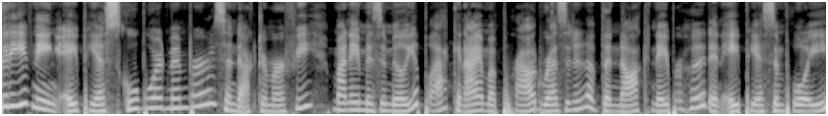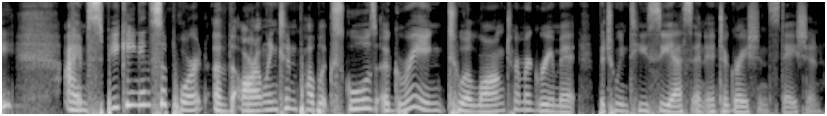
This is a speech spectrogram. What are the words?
Good evening, APS School Board members and Dr. Murphy. My name is Amelia Black, and I am a proud resident of the Nauck neighborhood and APS employee. I am speaking in support of the Arlington Public Schools agreeing to a long term agreement between TCS and Integration Station.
